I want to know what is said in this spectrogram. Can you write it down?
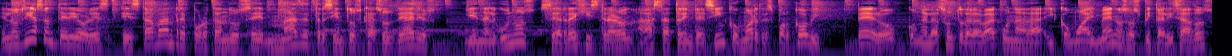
En los días anteriores estaban reportándose más de 300 casos diarios y en algunos se registraron hasta 35 muertes por COVID. Pero con el asunto de la vacunada y como hay menos hospitalizados,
